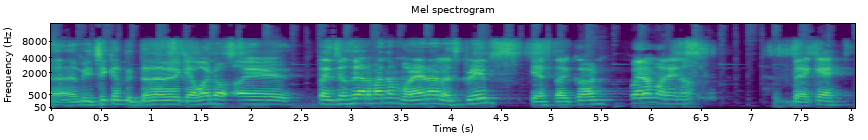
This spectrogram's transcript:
Ah, Pinche Capitán América. Bueno, eh, pues yo soy Armando Moreno de los Streams y estoy con. Fuera moreno. ¿De qué?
